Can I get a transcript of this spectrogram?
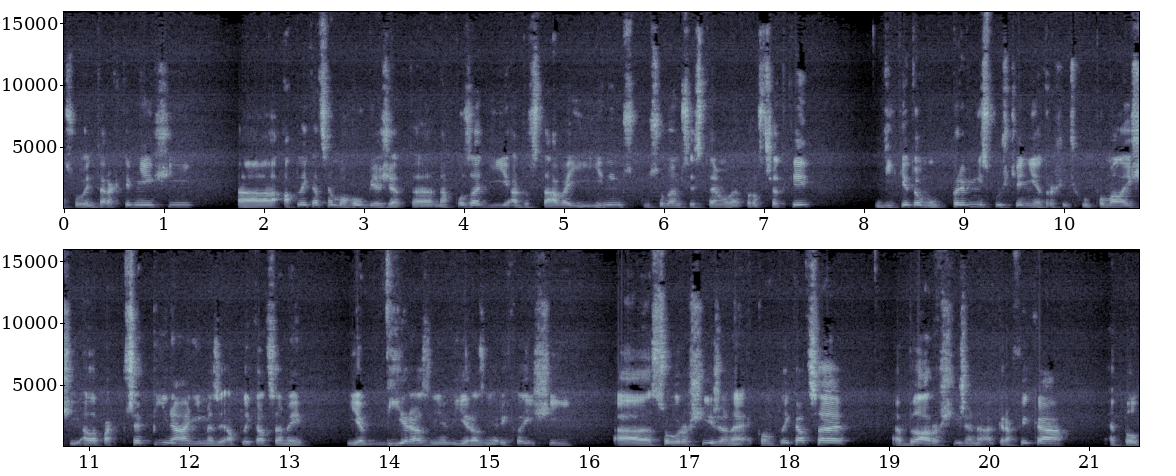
jsou interaktivnější, aplikace mohou běžet na pozadí a dostávají jiným způsobem systémové prostředky. Díky tomu první spuštění je trošičku pomalejší, ale pak přepínání mezi aplikacemi je výrazně, výrazně rychlejší. Jsou rozšířené komplikace, byla rozšířená grafika, Apple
